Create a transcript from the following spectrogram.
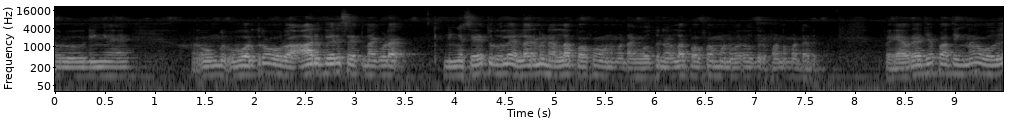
ஒரு நீங்கள் உங்கள் ஒவ்வொருத்தரும் ஒரு ஆறு பேர் சேர்த்துனா கூட நீங்கள் சேர்த்துறதுல எல்லாருமே நல்லா பர்ஃபார்ம் பண்ண மாட்டாங்க. ஒருத்தர் நல்லா பர்ஃபார்ம் பண்ணுவார் ஒருத்தர் பண்ண மாட்டார். இப்போ எவரேஜாக பார்த்தீங்கன்னா ஒரு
